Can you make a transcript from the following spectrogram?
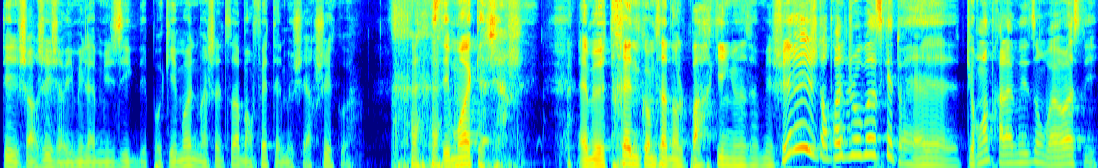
téléchargé, j'avais mis la musique des Pokémon, machin, tout ça. Ben, en fait, elle me cherchait, quoi. C'était moi qui cherchais. Elle me traîne comme ça dans le parking. Mais chérie, je suis en train de jouer au basket. Ouais, tu rentres à la maison. Ben, voilà, c'était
